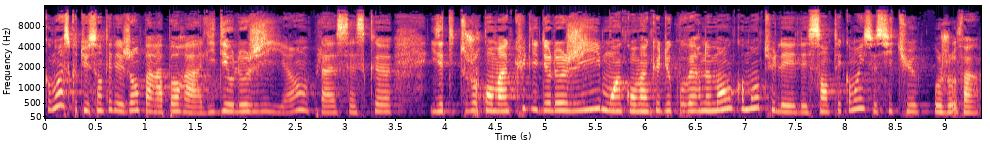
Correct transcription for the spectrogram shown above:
Comment est-ce que tu sentais les gens par rapport à l'idéologie hein, en place? Est-ce qu'ils étaient toujours convaincus de l'idéologie, moins convaincus du gouvernement? Comment tu les, sentais? Comment ils se situent enfin,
